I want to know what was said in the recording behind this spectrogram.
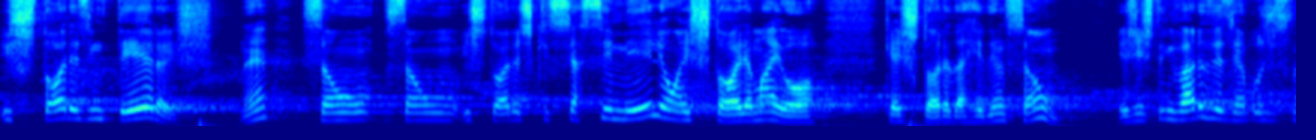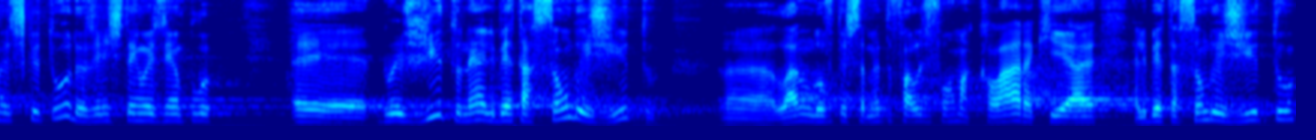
histórias inteiras, né? são, são histórias que se assemelham à história maior, que é a história da redenção. E a gente tem vários exemplos disso nas Escrituras. A gente tem o exemplo é, do Egito, né, a libertação do Egito, uh, lá no Novo Testamento fala de forma clara que a, a libertação do Egito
